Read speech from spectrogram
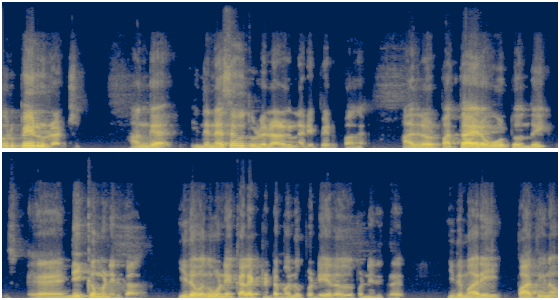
ஒரு பேரூராட்சி. அங்கே இந்த நெசவு தொழிலாளர்கள் நிறைய பேர் இருப்பாங்க. அதில் ஒரு பத்தாயிரம் ஓட்டு வந்து நீக்கம் பண்ணியிருக்காங்க. இதை வந்து உடனே கலெக்டர்கிட்ட மனு பட்டு ஏதாவது பண்ணியிருக்கிறாரு. இது மாதிரி பார்த்தீங்கன்னா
